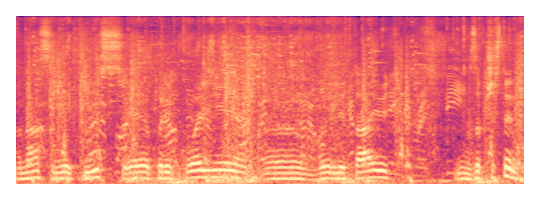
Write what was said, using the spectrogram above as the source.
В нас якісь е, прикольні е, вилітають запчастинки.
